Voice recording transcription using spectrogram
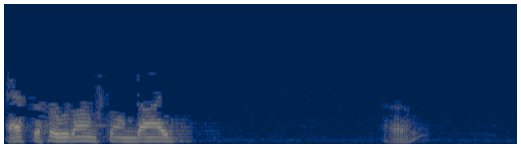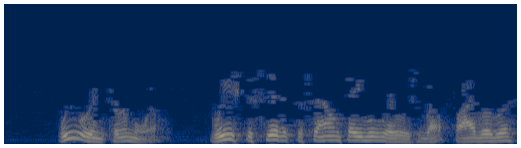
after Herbert Armstrong died, uh, we were in turmoil. We used to sit at the sound table. There was about five of us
